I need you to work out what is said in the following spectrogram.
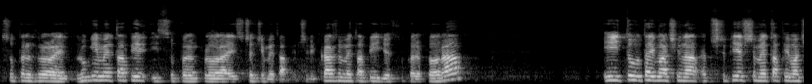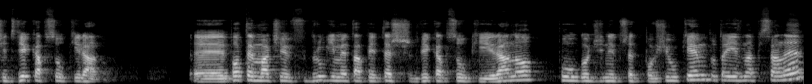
Superflora jest w drugim etapie i Superflora jest w trzecim etapie, czyli w każdym etapie idzie Superflora. I tutaj macie na, przy pierwszym etapie macie dwie kapsułki rano. E, Potem macie w drugim etapie też dwie kapsułki rano, pół godziny przed posiłkiem, tutaj jest napisane.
